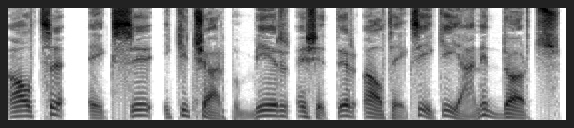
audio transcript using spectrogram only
6 eksi 2 çarpı 1 eşittir 6 eksi 2 yani 4.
